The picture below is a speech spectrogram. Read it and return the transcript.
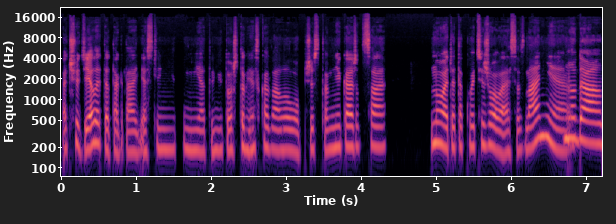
а что делать-то тогда, если не- нет, не то, что мне сказала общество. Мне кажется, ну, это такое тяжелое осознание. Ну да,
